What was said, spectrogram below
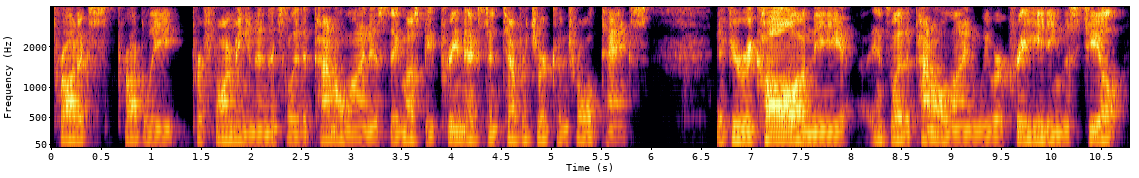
products properly performing in an insulated panel line is they must be premixed in temperature controlled tanks. If you recall on the insulated panel line, we were preheating the steel,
